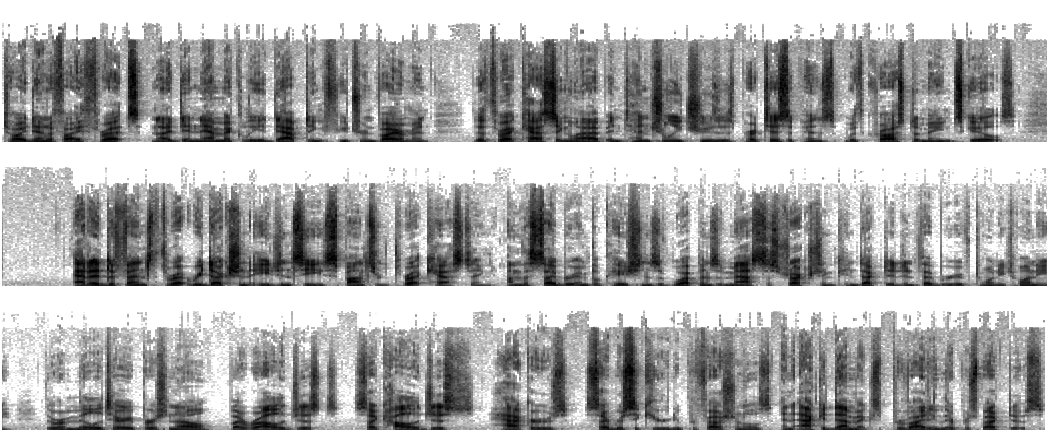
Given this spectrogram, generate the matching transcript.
to identify threats in a dynamically adapting future environment, the Threat Casting Lab intentionally chooses participants with cross domain skills. At a Defense Threat Reduction Agency sponsored threat casting on the cyber implications of weapons of mass destruction conducted in February of 2020, there were military personnel, virologists, psychologists, hackers, cybersecurity professionals, and academics providing their perspectives.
